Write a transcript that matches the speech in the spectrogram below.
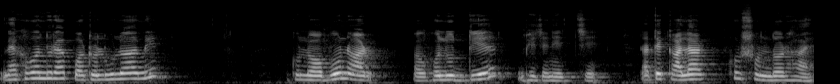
দেখো বন্ধুরা, পটলগুলো আমি একটু লবণ আর হলুদ দিয়ে ভেজে নিচ্ছি। তাতে কালার খুব সুন্দর হয়।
